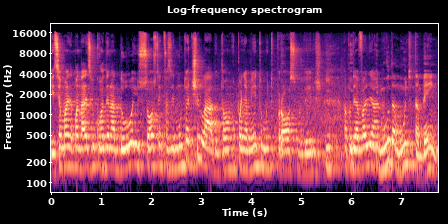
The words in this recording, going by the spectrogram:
Isso é uma, uma, análise que o coordenador e o sócio têm que fazer muito atilado, então um acompanhamento muito próximo deles para poder avaliar. E muda muito também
